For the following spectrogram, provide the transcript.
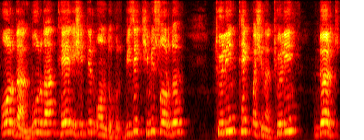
Oradan buradan T eşittir 19. Bize kimi sordu? Tülin tek başına. Tülin 4.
